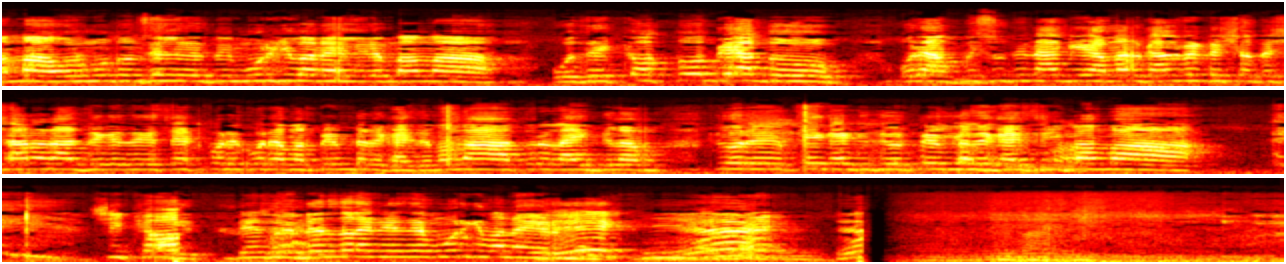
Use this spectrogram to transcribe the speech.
মামা ওর মতন ছেলে তুই মুরগি বানাইলি রে মামা ও যে কত বেয়াদব ওরে আমি কিছুদিন আগে আমার গার্লফ্রেন্ডের সাথে সারা রাত জেগে জেগে সেট করে করে আমার প্রেমটা দেখাইছে মামা তোরে লাইক দিলাম তোরে আইডি দিয়ে প্রেমটা দেখাইছি মামা শিক্ষা বেলদলা নিয়ে মুরগি বানাই এরকম। আর বন্ধু বসো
